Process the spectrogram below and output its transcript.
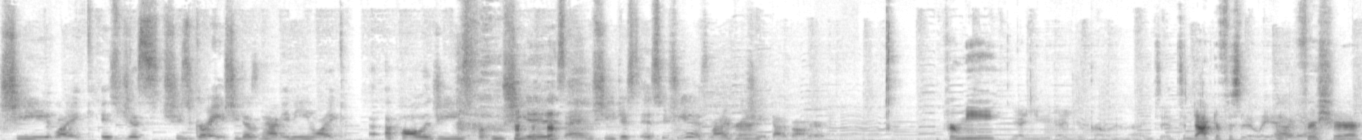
She like is just she's great. She doesn't have any like apologies for who she is, and she just is who she is, and I appreciate that about her. For me, yeah, you you're probably know. It's, it's a Doctor Facilier Oh, yeah. for sure.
